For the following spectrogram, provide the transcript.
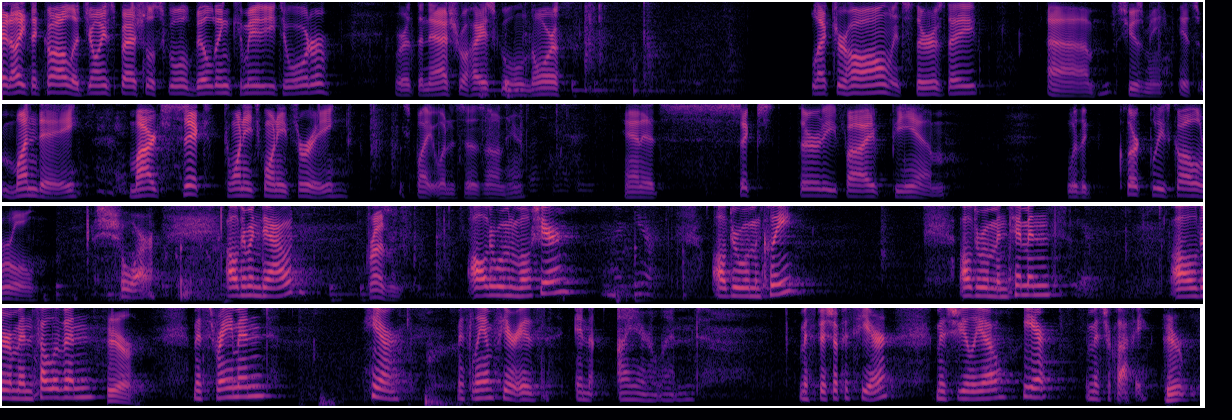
right, I'd like to call the Joint Special School Building Committee to order. We're at the Nashua High School North Lecture Hall. It's Thursday, um, excuse me, it's Monday, March 6th, 2023, despite what it says on here. And it's 6:35 PM. Would the clerk please call the roll? Sure. Alderman Dowd? Present. Alderwoman Wilshire? Alderwoman Klee? Alderwoman Timmons? Alderman Sullivan? Here. Miss Raymond? Here. Miss Lampier is in Ireland. Miss Bishop is here. Miss Gilio? Here. And Mr. Claffey. Here.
